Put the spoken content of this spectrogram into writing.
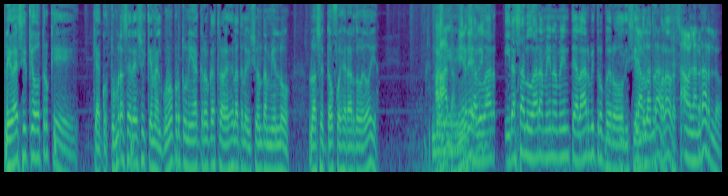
Le iba a decir que otro que, que acostumbra a hacer eso y que en alguna oportunidad creo que a través de la televisión también lo, lo aceptó fue Gerardo Bedoya. Ah, ir, a saludar, ir a saludar amenamente al árbitro, pero diciéndole otras palabras. Ablandarlo.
